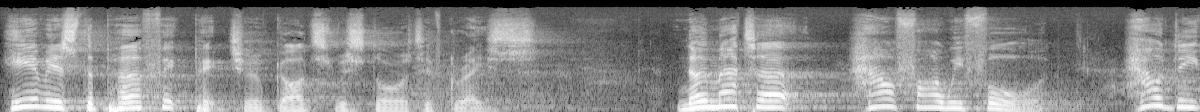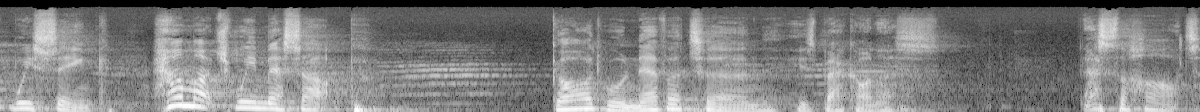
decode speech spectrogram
Here is the perfect picture of God's restorative grace. No matter how far we fall, how deep we sink, how much we mess up, God will never turn his back on us. That's the heart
